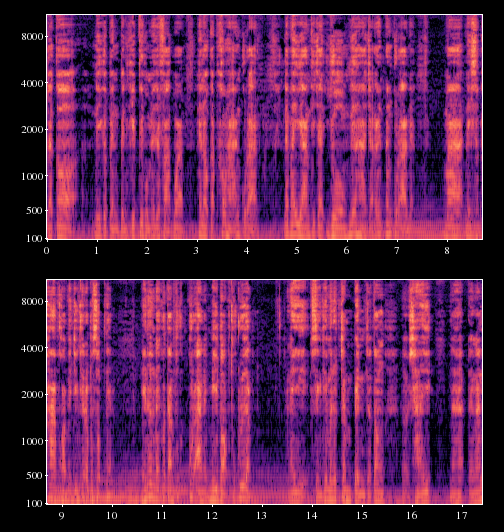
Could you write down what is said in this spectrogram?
แล้วก็นี่ก็เป็นเป็นคลิปที่ผมอยากจะฝากว่าให้เรากลับเข้าหาอัลกุรอาน และพยายามที่จะโยงเนื้อหาจากอัลกุรอานเนี่ยมาในสภาพความเป็นจริงที่เราประสบเนี่ยในเรื่องใดก็ตามทุกกุรอานเนี่ยมีบอกทุกเรื่อง ในสิ่งที่มนุษย์จำเป็นจะต้องใช้นะฮะดังนั้น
